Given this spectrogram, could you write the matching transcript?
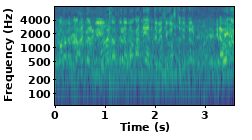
কষ্ট না দিতে পারবি তার দুটা বকা দিয়ে বেশি কষ্ট বলো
